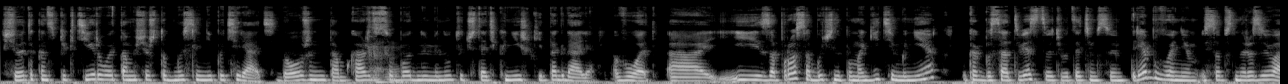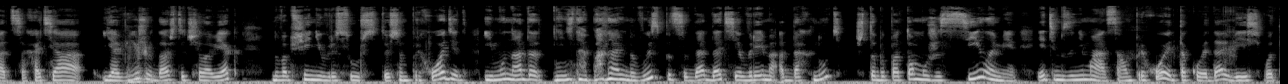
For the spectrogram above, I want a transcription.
все это конспектировать там еще, чтобы мысли не потерять, должен там каждую свободную минуту читать книжки и так далее. Вот. А, и запрос обычно «помогите мне» как бы соответствовать вот этим своим требованиям и, собственно, развиваться. Хотя я вижу, да, что человек, ну, вообще не в ресурсе. То есть он приходит, ему надо, я не знаю, банально выспаться, да, дать себе время отдохнуть, чтобы потом уже с силами этим заниматься. А он приходит такой, да, весь вот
